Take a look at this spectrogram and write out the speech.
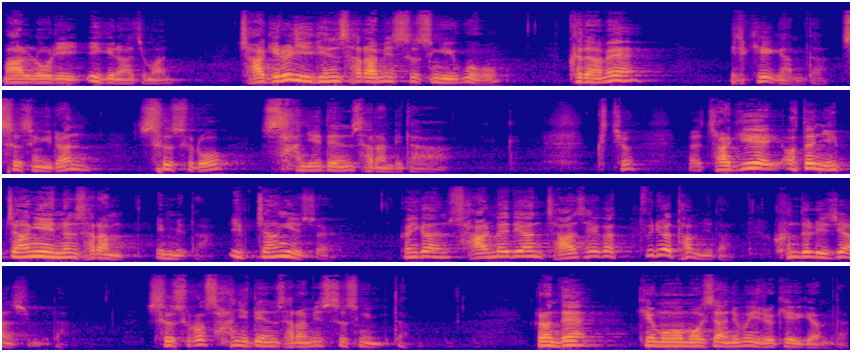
말놀이 이긴 하지만 자기를 이긴 사람이 스승이고 그 다음에 이렇게 얘기합니다. 스승이란 스스로 산이 된 사람이다. 그렇죠? 자기의 어떤 입장이 있는 사람입니다. 입장이 있어요. 그러니까 삶에 대한 자세가 뚜렷합니다. 흔들리지 않습니다. 스스로 산이 된 사람이 스승입니다. 그런데 김홍호 목사님은 이렇게 얘기합니다.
